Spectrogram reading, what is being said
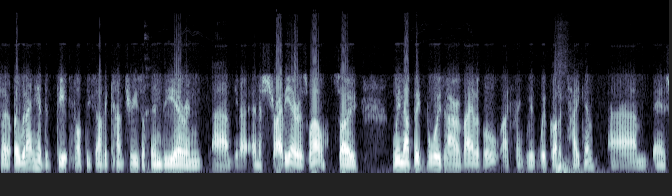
So we don't have the depth of these other countries of India and um, you know and Australia as well. So when our big boys are available, I think we, have got to take them. Um, and it's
